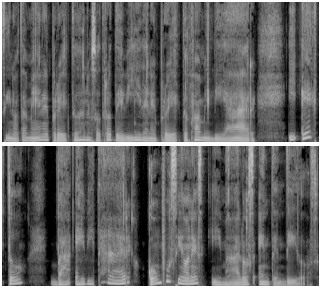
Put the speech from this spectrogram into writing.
sino también en el proyecto de nosotros de vida, en el proyecto familiar? Y esto va a evitar confusiones y malos entendidos.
